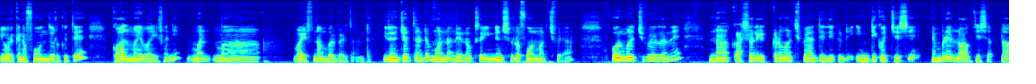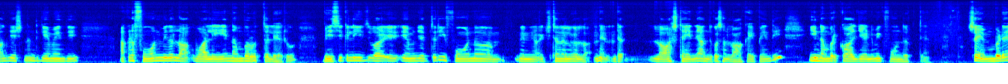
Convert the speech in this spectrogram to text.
ఎవరికైనా ఫోన్ దొరికితే కాల్ మై వైఫ్ అని మా వైఫ్ నెంబర్ పెడతానంట ఇదేం చెప్తానంటే మొన్న నేను ఒకసారి ఇండియన్ స్టోర్లో ఫోన్ మర్చిపోయా. ఫోన్ మర్చిపోయగానే నాకు అసలు ఎక్కడ మర్చిపోయాను తెలియకుండా ఇంటికి వచ్చేసి ఎంబడే లాక్ చేశారు లాక్ చేసినందుకు ఏమైంది? అక్కడ ఫోన్ మీద లాక్ వాళ్ళు ఏ నెంబర్ వత్తలేరు బేసికలీ ఏం చెప్తారు? ఈ ఫోన్ నేను ఎక్స్టర్నల్గా నేను అంటే లాస్ట్ అయింది అందుకోసం లాక్ అయిపోయింది. ఈ నెంబర్కి కాల్ చేయండి మీకు ఫోన్ దొరుకుతాయి సో ఎంబడే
